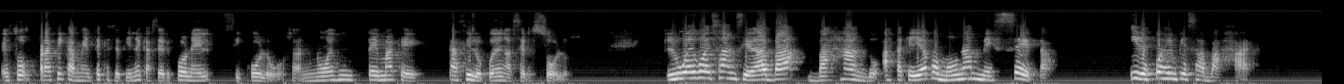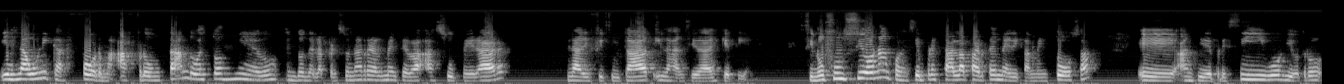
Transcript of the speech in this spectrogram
Eso prácticamente que se tiene que hacer con el psicólogo, o sea, no es un tema que casi lo pueden hacer solos. Luego esa ansiedad va bajando hasta que llega como una meseta y después empieza a bajar. Y es la única forma, afrontando estos miedos, en donde la persona realmente va a superar la dificultad y las ansiedades que tiene. Si no funcionan, pues siempre está la parte medicamentosa, eh, antidepresivos y otras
